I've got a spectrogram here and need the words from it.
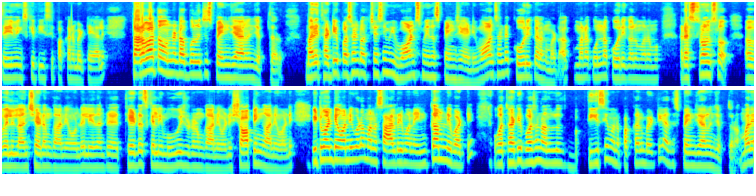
సేవింగ్స్కి తీసి పక్కన పెట్టేయాలి. తర్వాత ఉన్న డబ్బుల నుంచి స్పెండ్ చేయాలని చెప్తారు. మరి థర్టీ పర్సెంట్ వచ్చేసి మీ వాంట్స్ మీద స్పెండ్ చేయండి. వాంట్స్ అంటే కోరికలు అనమాట మనకు ఉన్న కోరికలు మనము రెస్టారెంట్స్లో వెళ్ళి లంచ్ చేయడం కానివ్వండి లేదంటే థియేటర్స్కి వెళ్ళి మూవీ చూడడం కానివ్వండి షాపింగ్ కానివ్వండి ఇటువంటివన్నీ కూడా మన శాలరీ మన ఇన్కమ్ని బట్టి ఒక థర్టీ పర్సెంట్ అందులో తీసి మన పక్కన పెట్టి అది స్పెండ్ చేయాలని చెప్తారు. మరి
